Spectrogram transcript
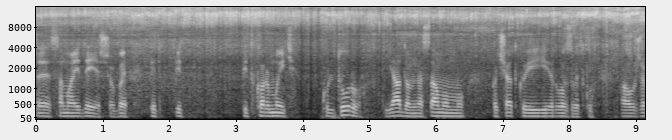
це сама ідея, щоб під, під, підкормити культуру ядом на самому початку її розвитку. А вже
